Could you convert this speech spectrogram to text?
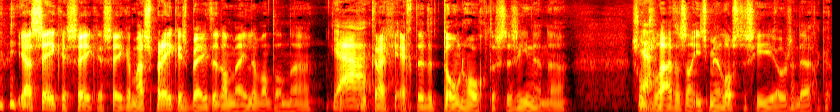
ja, zeker, zeker, zeker. Maar spreken is beter dan mailen, want dan, eh, Ja. dan krijg je echt de, toonhoogtes te zien. En eh, soms Ja. laten ze dan iets meer los, de CEO's en dergelijke.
